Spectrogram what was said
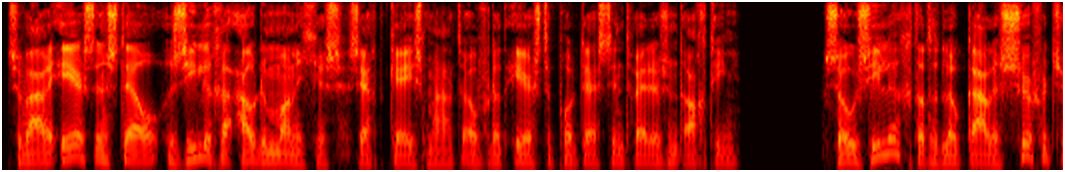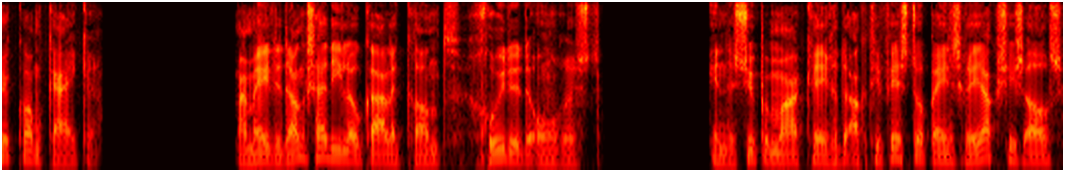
Ze waren eerst een stel zielige oude mannetjes, zegt Keesmaat over dat eerste protest in 2018. Zo zielig dat het lokale suffertje kwam kijken. Maar mede dankzij die lokale krant groeide de onrust. In de supermarkt kregen de activisten opeens reacties als:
